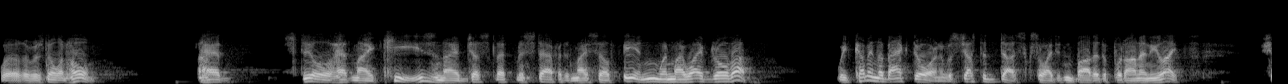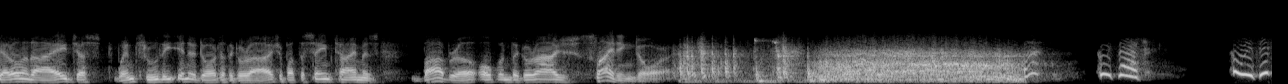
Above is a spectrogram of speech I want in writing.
Well, there was no one home. I had still had my keys, and I had just let Miss Stafford and myself in when my wife drove up. We'd come in the back door, and it was just at dusk, so I didn't bother to put on any lights. Cheryl and I just went through the inner door to the garage about the same time as Barbara opened the garage sliding door. Who's that? Who is it?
